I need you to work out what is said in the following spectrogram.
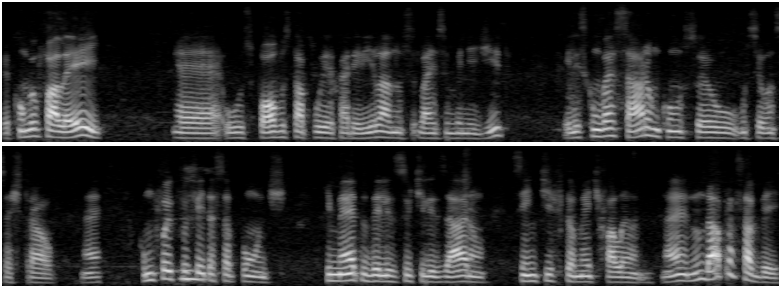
É como eu falei, é, os povos Tapuia Cariri lá, no, lá em São Benedito, eles conversaram com o seu, o seu ancestral, né? Como foi que foi feita essa ponte? Que método eles utilizaram? Cientificamente falando, né? Não dá para saber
